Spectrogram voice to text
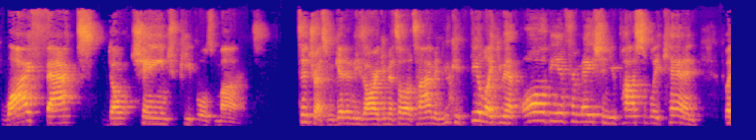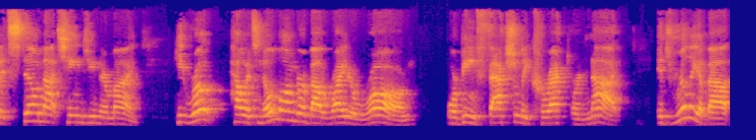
Why facts don't change people's minds. It's interesting. We get in these arguments all the time, and you can feel like you have all the information you possibly can, but it's still not changing their mind. He wrote how it's no longer about right or wrong or being factually correct or not. It's really about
